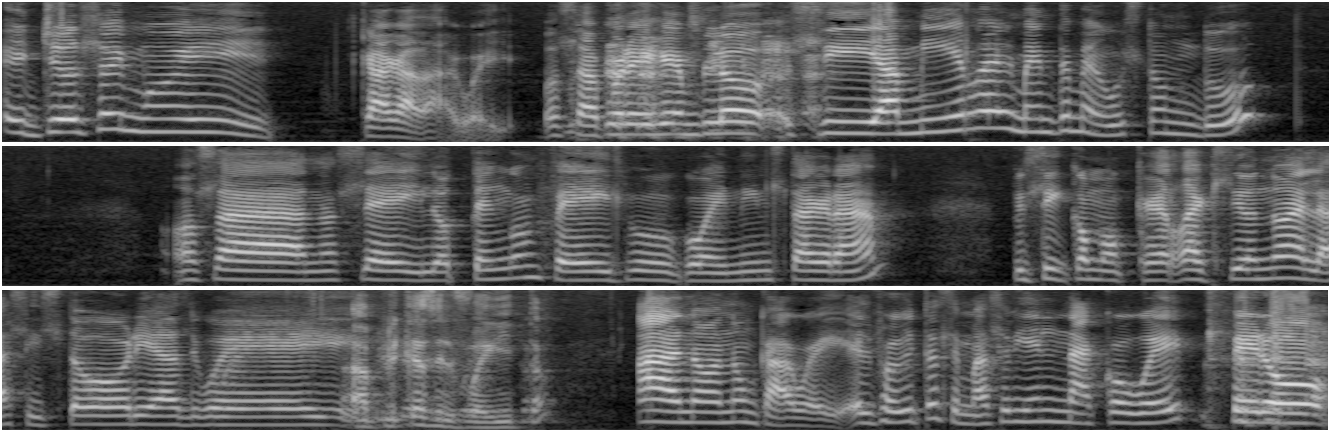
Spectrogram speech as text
eh, Yo soy muy cagada, güey. O sea, por ejemplo, si a mí realmente me gusta un dude, o sea, no sé, y lo tengo en Facebook o en Instagram, pues sí, como que reacciono a las historias, güey. ¿Aplicas el fueguito? Ah, no, nunca, güey. El fueguito se me hace bien naco, güey. Pero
